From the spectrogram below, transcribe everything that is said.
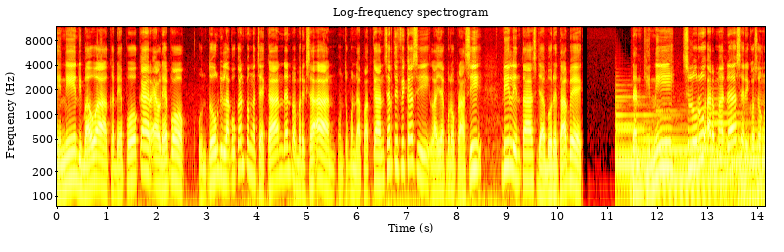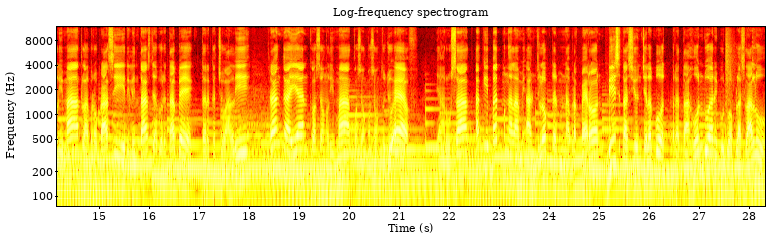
ini dibawa ke depo KRL Depok untuk dilakukan pengecekan dan pemeriksaan untuk mendapatkan sertifikasi layak beroperasi di lintas Jabodetabek. Dan kini seluruh armada seri 05 telah beroperasi di lintas Jabodetabek terkecuali rangkaian 05007F yang rusak akibat mengalami anjlok dan menabrak peron di stasiun Cilebut pada tahun 2012 lalu.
